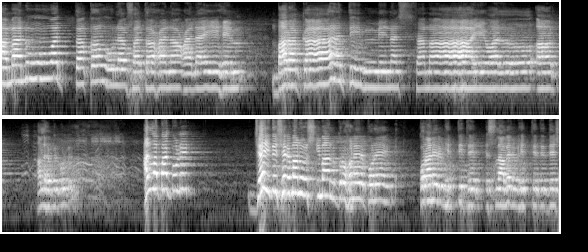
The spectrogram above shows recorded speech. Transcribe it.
আমানু ওয়াত্তাকাউ লাফাতাহনা আলাইহিম বারাকাতিম মিনাস সামাই ওয়াল আরদ। আল্লাহ আকবার বলবেন। আল্লাহ পাক বলেন, যেই দেশের মানুষ ইমান গ্রহণের পরে কোরআনের ভিত্তিতে, ইসলামের ভিত্তিতে দেশ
